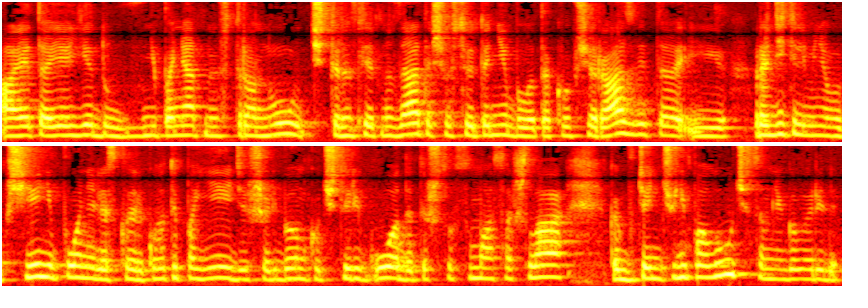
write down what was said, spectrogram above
а это я еду в непонятную страну 14 лет назад, еще все это не было так вообще развито, и родители меня вообще не поняли, сказали, куда ты поедешь, ребенку 4 года, ты что, с ума сошла, как бы у тебя ничего не получится, мне говорили.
